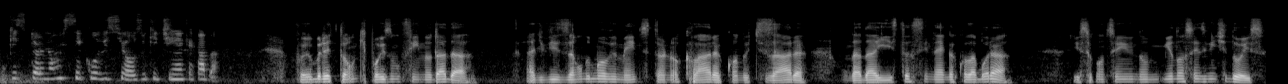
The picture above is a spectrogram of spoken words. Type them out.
o que se tornou um ciclo vicioso que tinha que acabar. Foi o Breton que pôs um fim no Dada. A divisão do movimento se tornou clara quando Tizara, um dadaísta, se nega a colaborar. Isso aconteceu em 1922,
